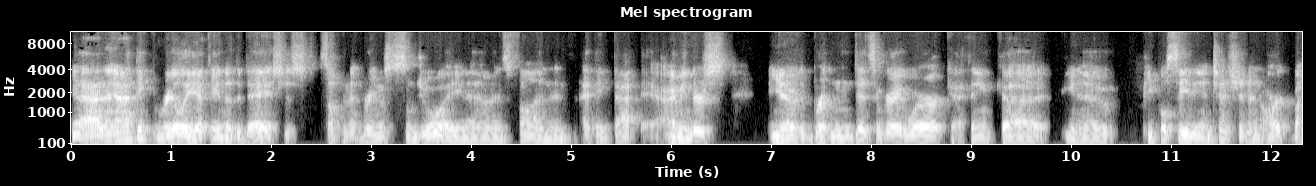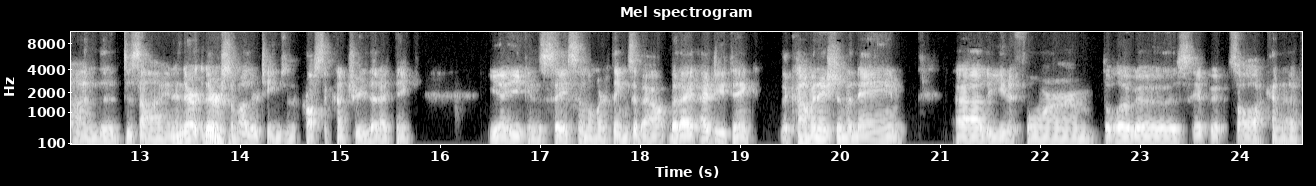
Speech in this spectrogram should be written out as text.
yeah and i think really at the end of the day it's just something that brings some joy you know and it's fun. And i think that i mean there's you know britain did some great work. I think uh you know people see the intention and art behind the design. And there there are some other teams across the country that i think you know you can say similar things about but i, I do think the combination of the name uh, the uniform the logos it, it's all kind of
